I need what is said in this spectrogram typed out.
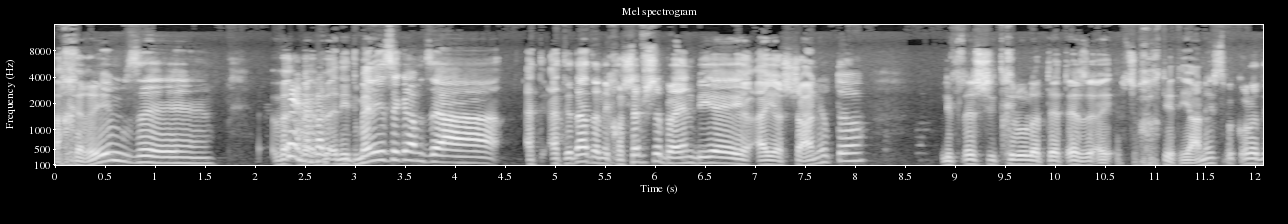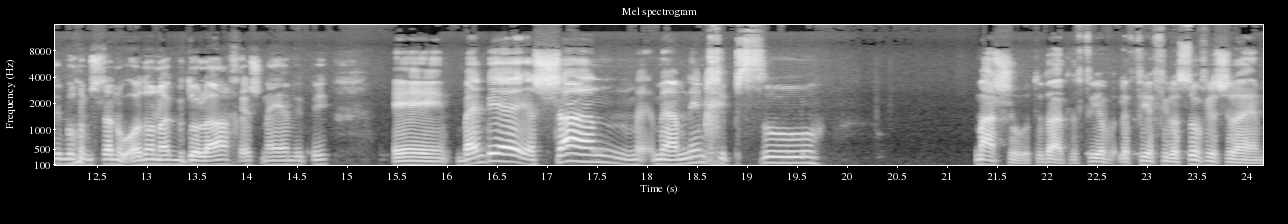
אחרים זה... כן, ו- אבל... ונדמה לי זה גם, זה ה... את, את יודעת, אני חושב שב-NBA הישן יותר, לפני שהתחילו לתת איזה, שכחתי את יאניס בכל הדיבורים שלנו, עוד עונה גדולה אחרי שני MVP. אה, ב-NBA הישן, מאמנים חיפשו משהו, את יודעת, לפי, לפי הפילוסופיה שלהם.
